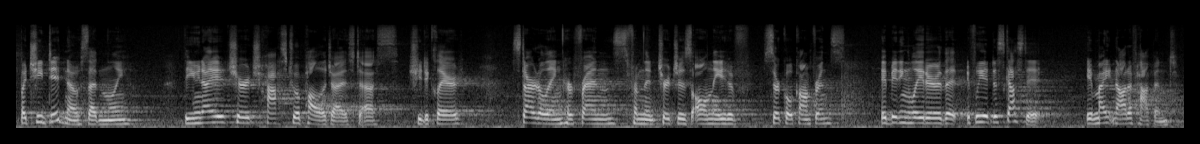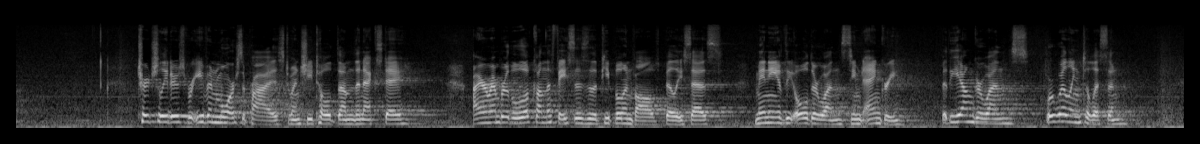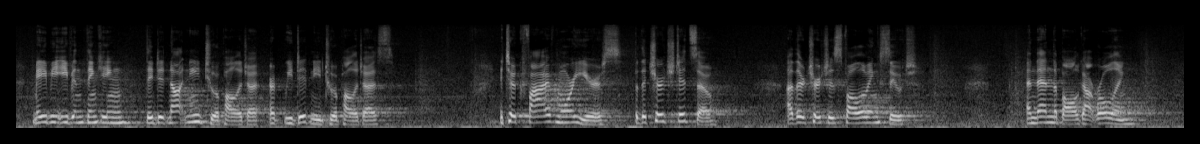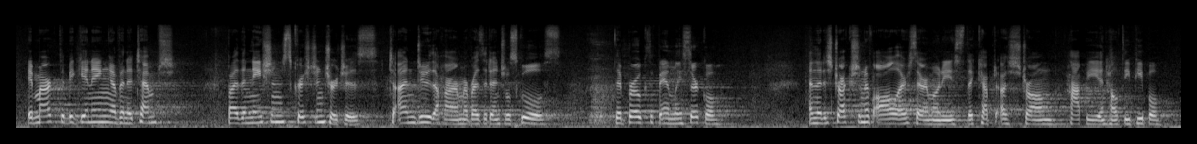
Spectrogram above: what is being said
But she did know suddenly. The United Church has to apologize to us, she declared, startling her friends from the church's all native circle conference, admitting later that if we had discussed it, it might not have happened. Church leaders were even more surprised when she told them the next day I remember the look on the faces of the people involved, Billy says. Many of the older ones seemed angry, but the younger ones were willing to listen. Maybe even thinking they did not need to apologize, or we did need to apologize. It took five more years, but the church did so. Other churches following suit. And then the ball got rolling. It marked the beginning of an attempt by the nation's Christian churches to undo the harm of residential schools that broke the family circle and the destruction of all our ceremonies that kept us strong, happy, and healthy people.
